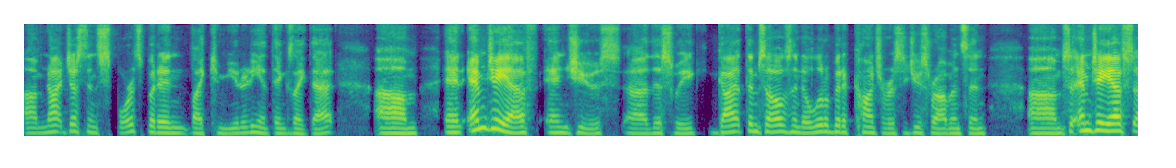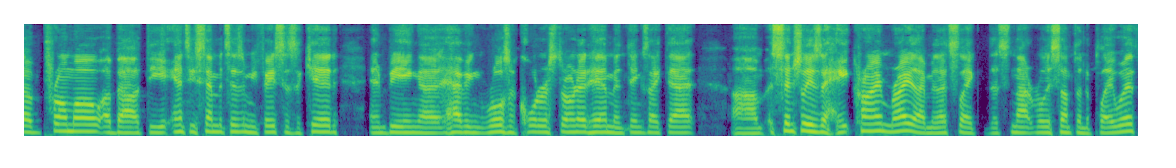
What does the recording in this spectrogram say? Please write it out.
um, not just in sports but in like community and things like that. Um, and MJF and Juice uh, this week got themselves into a little bit of controversy. Juice Robinson. Um, so MJF's uh, promo about the anti-Semitism he faced as a kid and being uh, having rolls of quarters thrown at him and things like that. Um, essentially, is a hate crime, right? I mean, that's like that's not really something to play with.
